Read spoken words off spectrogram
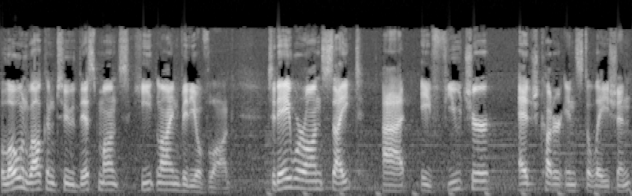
Hello and welcome to this month's Heatline video vlog. Today we're on site at a future edge cutter installation,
